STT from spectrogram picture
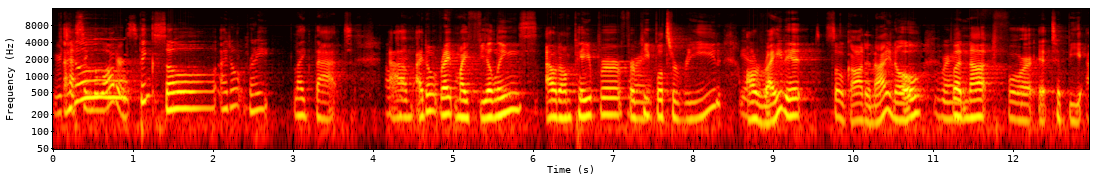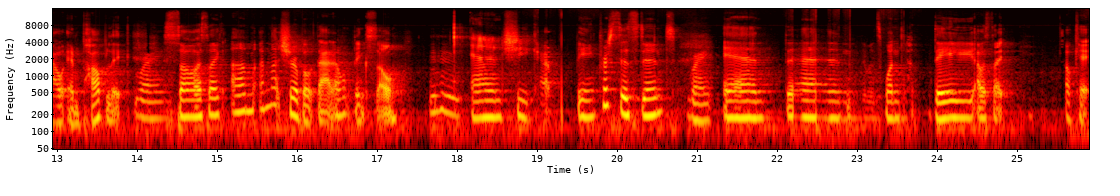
You're testing the don't waters. think so. I don't write like that. Um, I don't write my feelings out on paper for Right. people to read. Yeah. I'll write it so God and I know, Right. but not for it to be out in public. Right. So I was like, um, I'm not sure about that. I don't think so. Mm-hmm. And she kept being persistent. Right. And then there was one day I was like, okay,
